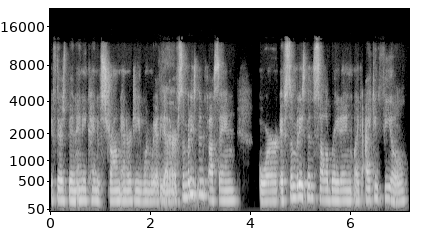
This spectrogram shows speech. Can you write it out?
if there's been any kind of strong energy one way or the yeah. other if somebody's been fussing or if somebody's been celebrating like i can feel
